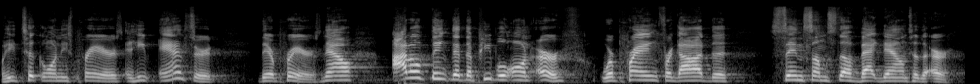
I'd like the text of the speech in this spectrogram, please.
But he took on these prayers and he answered their prayers. Now, I don't think that the people on earth were praying for God to send some stuff back down to the earth.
